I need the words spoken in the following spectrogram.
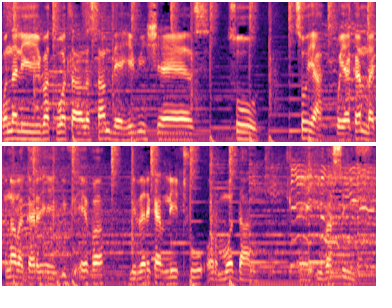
go na le batho ba some they are having shares. So so yeah go ya ka nna ke eh, if ever le bereka re le two or more than eh, e ba safe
